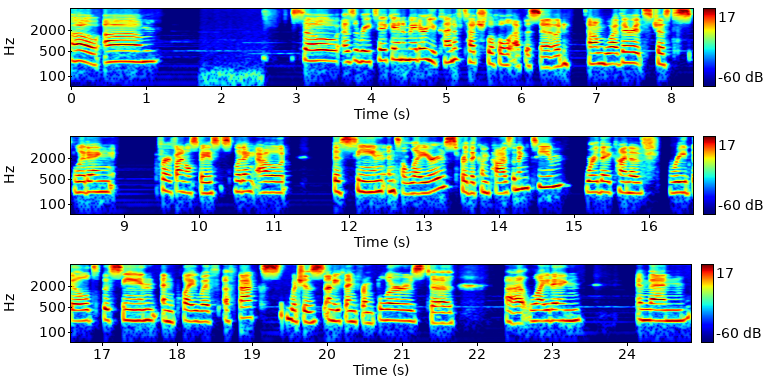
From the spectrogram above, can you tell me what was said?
Oh, um, so as a retake animator, you kind of touch the whole episode. Um, whether it's just splitting for Final Space, splitting out the scene into layers for the compositing team, where they kind of rebuild the scene and play with effects, which is anything from blurs to uh, lighting, and then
